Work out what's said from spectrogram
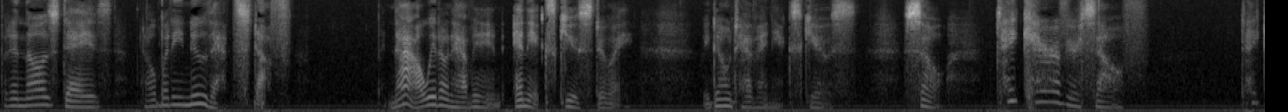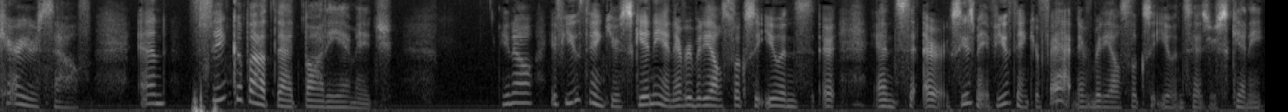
But in those days, nobody knew that stuff. But now we don't have any, any excuse, do we? We don't have any excuse. So, take care of yourself. Take care of yourself. And think about that body image. You know, if you think you're skinny and everybody else looks at you and uh, and or excuse me, if you think you're fat and everybody else looks at you and says you're skinny,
